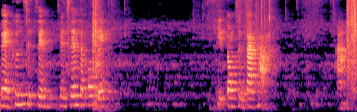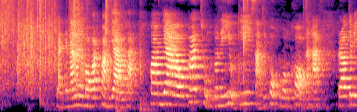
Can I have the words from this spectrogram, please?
แบ่งครึ่ง 10 เซนเป็นเส้นสะโพกเล็ก ติดตรงถึงกันค่ะอะ หลังจากนั้นเราจะมาวัดความยาวค่ะ ความยาวผ้าถุงตัวนี้อยู่ที่ 36 รวมขอบนะคะ เราจะมี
